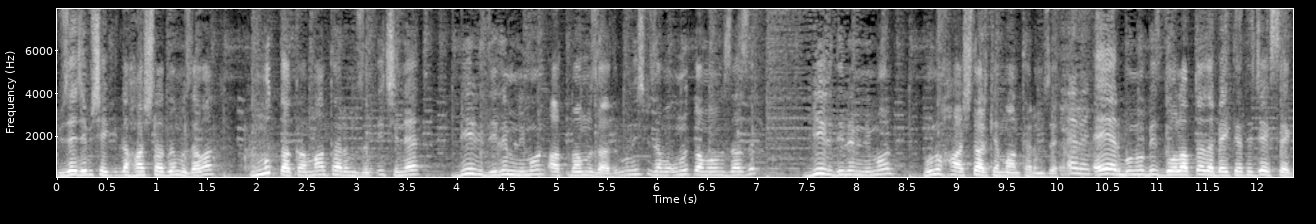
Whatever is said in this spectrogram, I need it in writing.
güzelce bir şekilde haşladığımız zaman mutlaka mantarımızın içine bir dilim limon atmamız lazım. Bunu hiçbir zaman unutmamamız lazım. Bir dilim limon bunu haşlarken mantarımızı. Evet. Eğer bunu biz dolapta da bekleteceksek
